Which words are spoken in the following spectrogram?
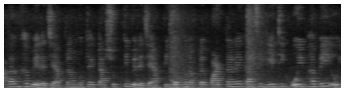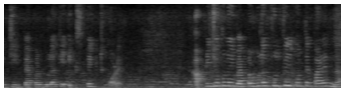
আকাঙ্ক্ষা বেড়ে যায়, আপনার মধ্যে একটা আসক্তি বেড়ে যায়। আপনি তখন আপনার পার্টনারের কাছে গিয়ে ঠিক ওইভাবেই ওই ব্যাপারগুলোকে এক্সপেক্ট করেন। আপনি যখন ওই ব্যাপারগুলো ফুলফিল করতে পারেন না,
